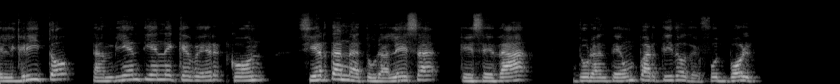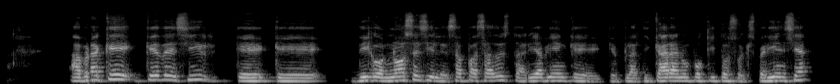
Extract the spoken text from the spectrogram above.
el grito también tiene que ver con cierta naturaleza que se da durante un partido de fútbol. Habrá que, decir que, digo, no sé si les ha pasado, estaría bien que, que platicaran un poquito su experiencia,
